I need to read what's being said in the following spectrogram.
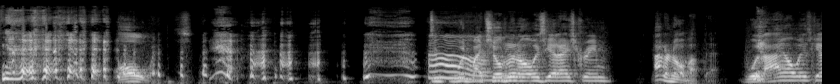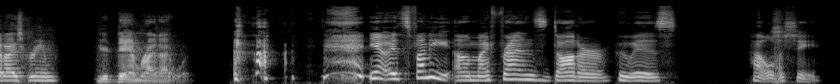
always. Do- would my Oh, children man. always get ice cream? I don't know about that. Would I always get ice cream? You're damn right I would. you know, it's funny. Um, my friend's daughter, who is, how old is she?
